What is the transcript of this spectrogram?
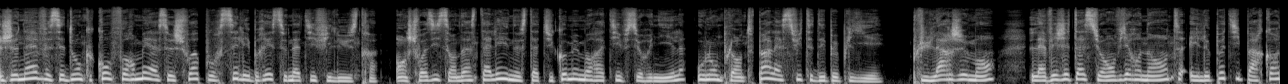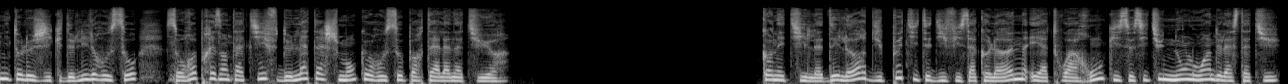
Genève s'est donc conformée à ce choix pour célébrer ce natif illustre, en choisissant d'installer une statue commémorative sur une île où l'on plante par la suite des peupliers. Plus largement, la végétation environnante et le petit parc ornithologique de l'île Rousseau sont représentatifs de l'attachement que Rousseau portait à la nature. Qu'en est-il dès lors du petit édifice à colonnes et à toit rond qui se situe non loin de la statue?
